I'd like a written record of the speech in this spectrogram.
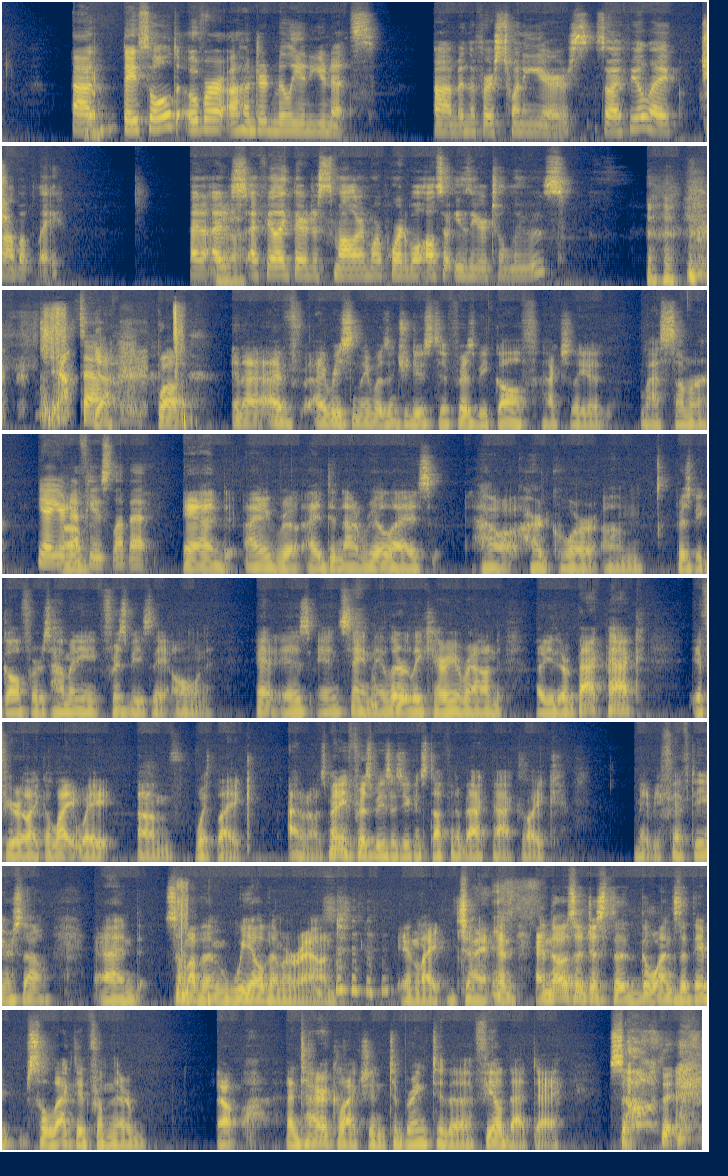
Uh, Yeah. They sold over a 100 million units um, in the first 20 years. So I feel like probably. I, I, Yeah. just, I feel like they're just smaller and more portable, also easier to lose. Yeah. So Yeah. Well, and I, I've I recently was introduced to frisbee golf actually uh, last summer. yeah, your Um, nephews love it. and I re- I did not realize how hardcore um, frisbee golfers how many frisbees they own. It is insane. They literally carry around uh, either a backpack, if you're like a lightweight, um, with like I don't know as many frisbees as you can stuff in a backpack, like maybe fifty or so, and some of them wheel them around in like giant and and those are just the the ones that they selected from their uh, entire collection to bring to the field that day. So,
